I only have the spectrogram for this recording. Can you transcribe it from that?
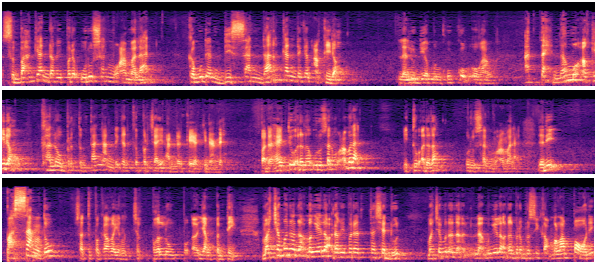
sebahagian daripada urusan muamalat kemudian disandarkan dengan akidah. Lalu dia menghukum orang atas nama akidah kalau bertentangan dengan kepercayaan dan keyakinan dia. Padahal itu adalah urusan muamalat. Itu adalah urusan muamalat. Jadi pasang tu satu perkara yang perlu uh, yang penting. Macam mana nak mengelak daripada tasyaddud macam mana nak nak mengelak daripada bersikap melampau ni?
